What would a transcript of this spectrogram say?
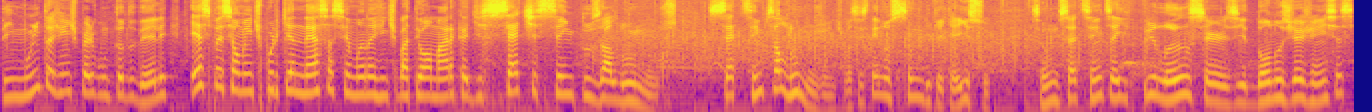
Tem muita gente perguntando dele, especialmente porque nessa semana a gente bateu a marca de 700 alunos. 700 alunos, gente. Vocês têm noção do que é isso? São 700 aí freelancers e donos de agências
